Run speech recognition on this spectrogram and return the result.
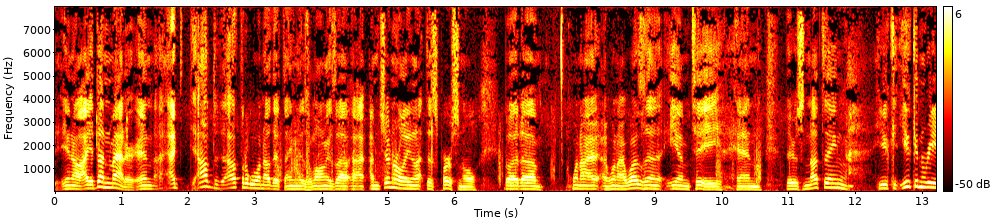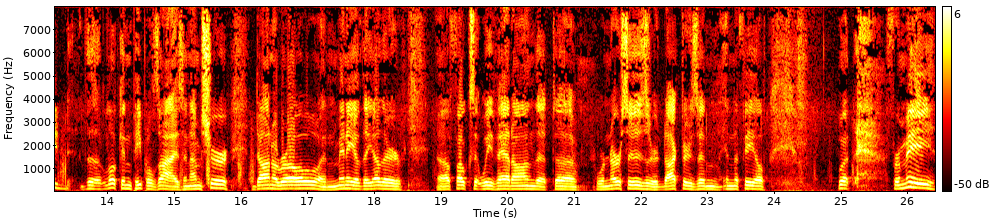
you know, I, it doesn't matter. And I, I'll, I'll throw one other thing as long as I, I I'm generally not this personal, but um, when I when I was an EMT, and there's nothing. You can, you can read the look in people's eyes, and I'm sure Donna Rowe and many of the other uh, folks that we've had on that uh, were nurses or doctors in, in the field. But for me,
